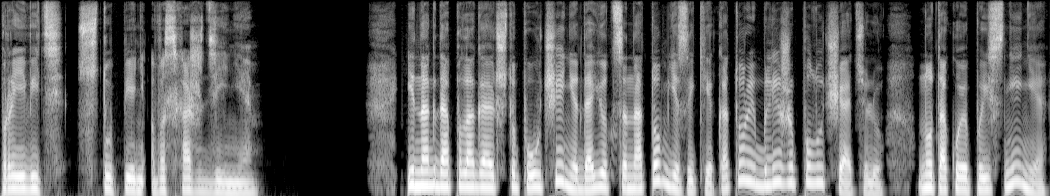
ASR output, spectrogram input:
проявить ступень восхождения. Иногда полагают, что поучение дается на том языке, который ближе получателю, но такое пояснение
